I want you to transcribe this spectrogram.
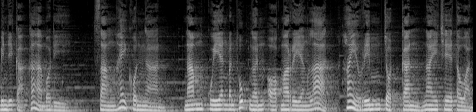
บินดิกะขหาบดี สั่งให้คนงานนำเกวียนบรรทุกเงินออกมาเรียงลาด ให้ริมจดกันในเชตวัน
